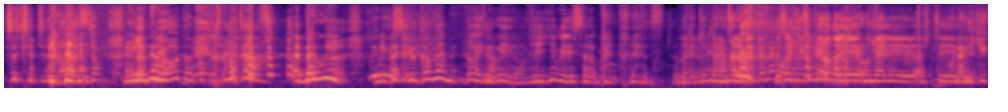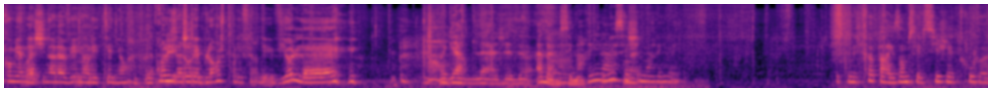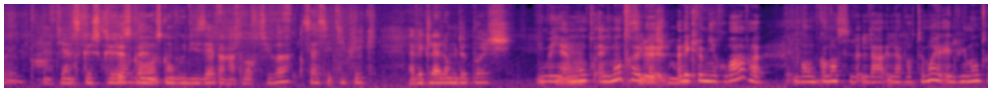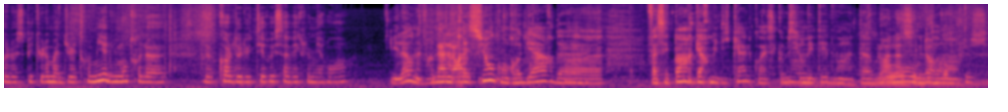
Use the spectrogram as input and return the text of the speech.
C'est une information Eh non. haute importante. Attends, eh ben oui, Oui, mais oui, parce c'est- que quand même. Non, mais Attends. oui, on vieillit, mais les salopettes restent. On avait toutes les mêmes On avait je me souviens, on allait, on allait acheter. On a des- niqué combien de Ouais. machines à laver en les teignant Et après, on les achetait blanches pour les faire des violets. Regarde là, j'adore. Ah ben c'est Marie là. Oui, c'est Ouais. chez Marie, oui. Mais toi, par exemple, celle-ci, je les trouve. euh, Ah, tiens, ce que ce que ce qu'on qu'on vous disait par rapport, tu vois, ça c'est typique avec la lampe de poche. Et Oui, puis, elle euh, montre, elle montre le- vachement avec le miroir. Bon, on commence la- l'avortement, elle, elle lui montre le spéculum a dû être mis, elle lui montre le, le col de l'utérus avec le miroir. Et là, on a vraiment l'impression qu'on regarde. euh, Enfin, c'est pas un regard médical, quoi. C'est comme si on était devant un tableau. Ah, là, c'est ou là devant- encore plus.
